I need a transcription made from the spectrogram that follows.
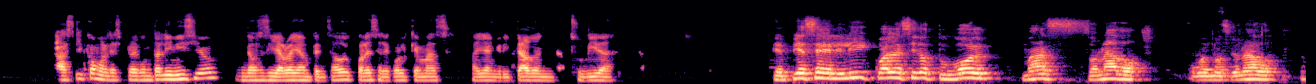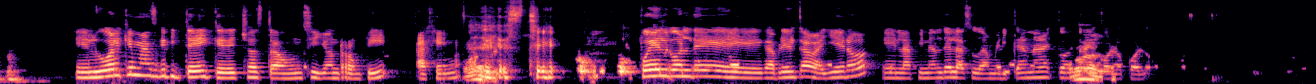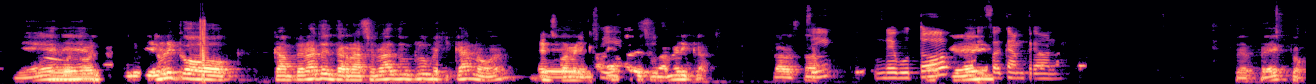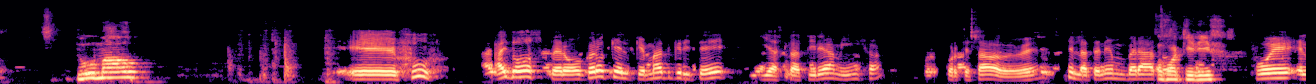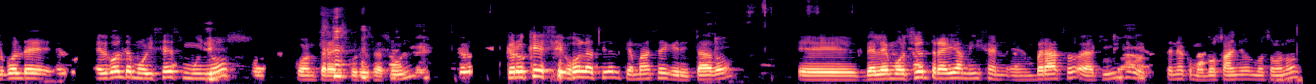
Así como les pregunté al inicio, no sé si ya lo hayan pensado, ¿cuál es el gol que más hayan gritado en su vida? Que empiece Lili, ¿cuál ha sido tu gol más sonado o emocionado? El gol que más grité y que de hecho hasta un sillón rompí, ajeno, este, fue el gol de Gabriel Caballero en la final de la Sudamericana contra el Colo Colo. Bien, el único campeonato internacional de un club mexicano, ¿eh? De, Sudamérica. De Sudamérica. Claro está. Sí, debutó y fue campeón. Perfecto. ¿Tú, Mau? Eh, hay dos, pero creo que el que más grité y hasta tiré a mi hija, porque estaba bebé, la tenía en brazos, fue el gol de el gol de Moisés Muñoz contra el Cruz Azul. Creo que ese gol ha sido el que más he gritado. Eh, de la emoción traía a mi hija en, en brazo, aquí, tenía como dos años más o menos.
